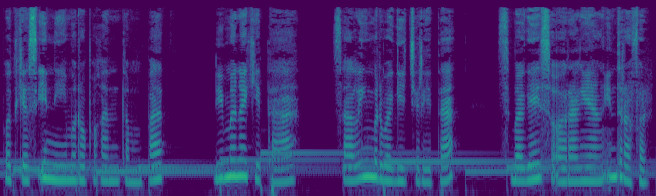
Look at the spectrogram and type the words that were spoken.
Podcast ini merupakan tempat di mana kita saling berbagi cerita sebagai seorang yang introvert.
